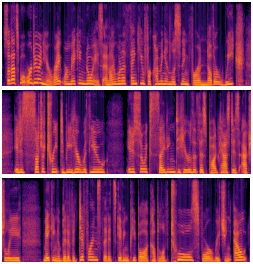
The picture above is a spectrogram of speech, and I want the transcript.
So that's what we're doing here, right? We're making noise. And I want to thank you for coming and listening for another week. It is such a treat to be here with you. It is so exciting to hear that this podcast is actually making a bit of a difference, that it's giving people a couple of tools for reaching out,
